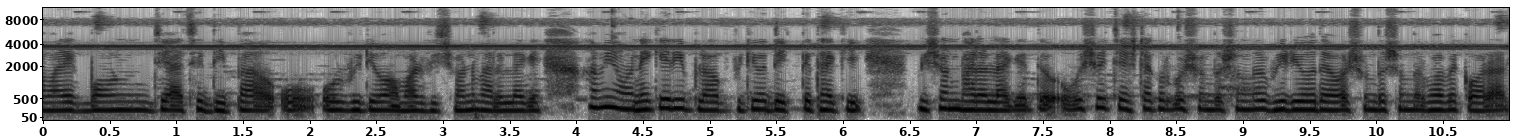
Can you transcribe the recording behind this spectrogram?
আমার এক বোন যে আছে দীপা, ও, ওর ভিডিও আমার ভীষণ ভালো লাগে। আমি অনেকেরই ব্লগ ভিডিও দেখতে থাকি, ভীষণ ভালো লাগে। তো অবশ্যই চেষ্টা করব সুন্দর সুন্দর ভিডিও দেওয়ার, সুন্দর সুন্দরভাবে করার।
